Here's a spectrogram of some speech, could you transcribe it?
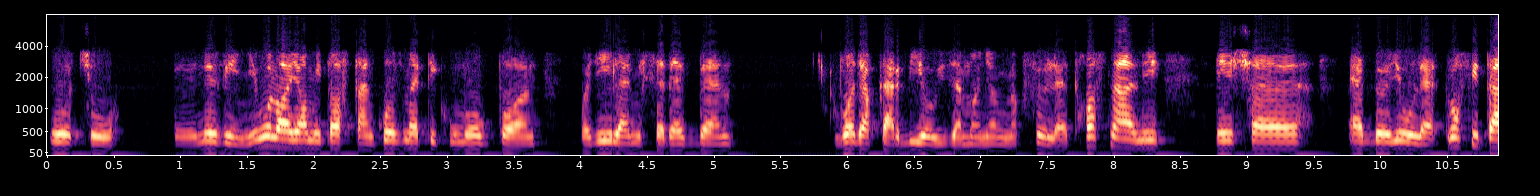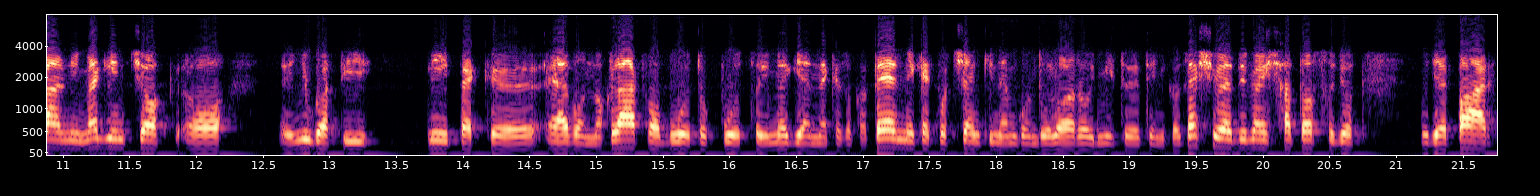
olcsó növényi olaj, amit aztán kozmetikumokban, vagy élelmiszerekben, vagy akár bioüzemanyagnak föl lehet használni, és ebből jól lehet profitálni, megint csak a nyugati népek el vannak látva, a boltok polcai megjelennek ezek a termékek, ott senki nem gondol arra, hogy mi történik az esőerdőben, és hát az, hogy ott ugye pár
